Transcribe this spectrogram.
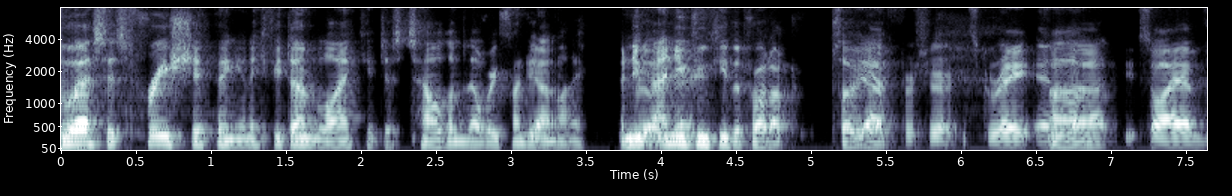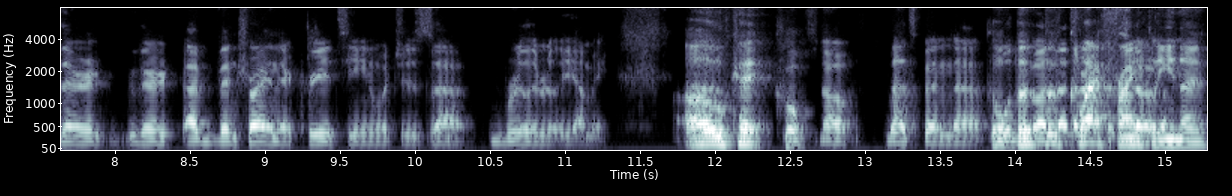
US, it's free shipping, and if you don't like it, just tell them they'll refund you Yeah. the money, and you and you can keep the product. So yeah, yeah, for sure. It's great. And Um, uh so I have their their I've been trying their creatine, which is uh really, really yummy. Uh, okay, cool, So that's been uh cool. we'll but, but quite episode. frankly, you know,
